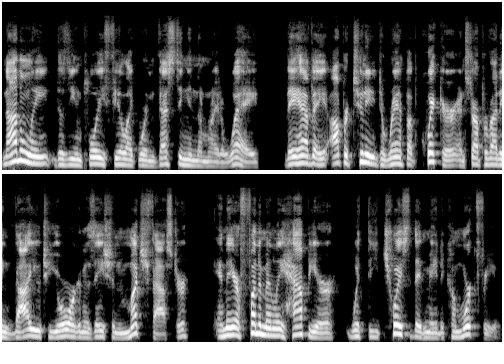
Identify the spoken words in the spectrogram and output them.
Not only does the employee feel like we're investing in them right away, they have a opportunity to ramp up quicker and start providing value to your organization much faster, and they are fundamentally happier with the choice that they've made to come work for you.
